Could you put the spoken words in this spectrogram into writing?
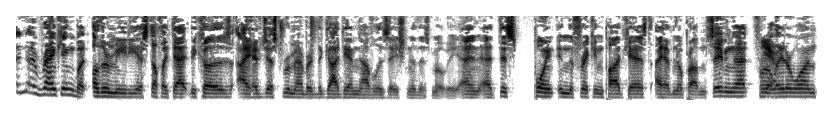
Uh, ranking, but other media, stuff like that, because I have just remembered the goddamn novelization of this movie. And at this point in the frickin' podcast, I have no problem saving that for Yeah. a later one,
